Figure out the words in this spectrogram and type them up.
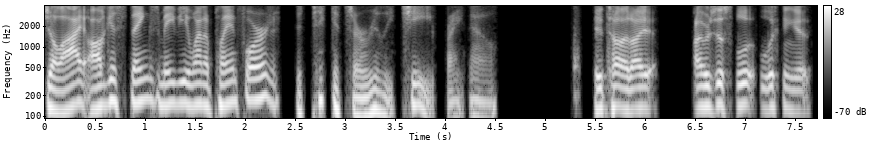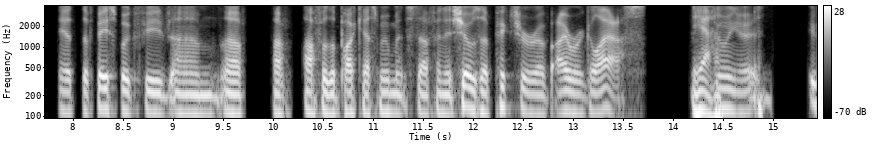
July, August things, maybe you want to plan for, the tickets are really cheap right now. Hey Todd, I I was just loo- looking at at the Facebook feed um off, off off of the podcast movement stuff, and it shows a picture of Ira Glass Yeah. doing a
